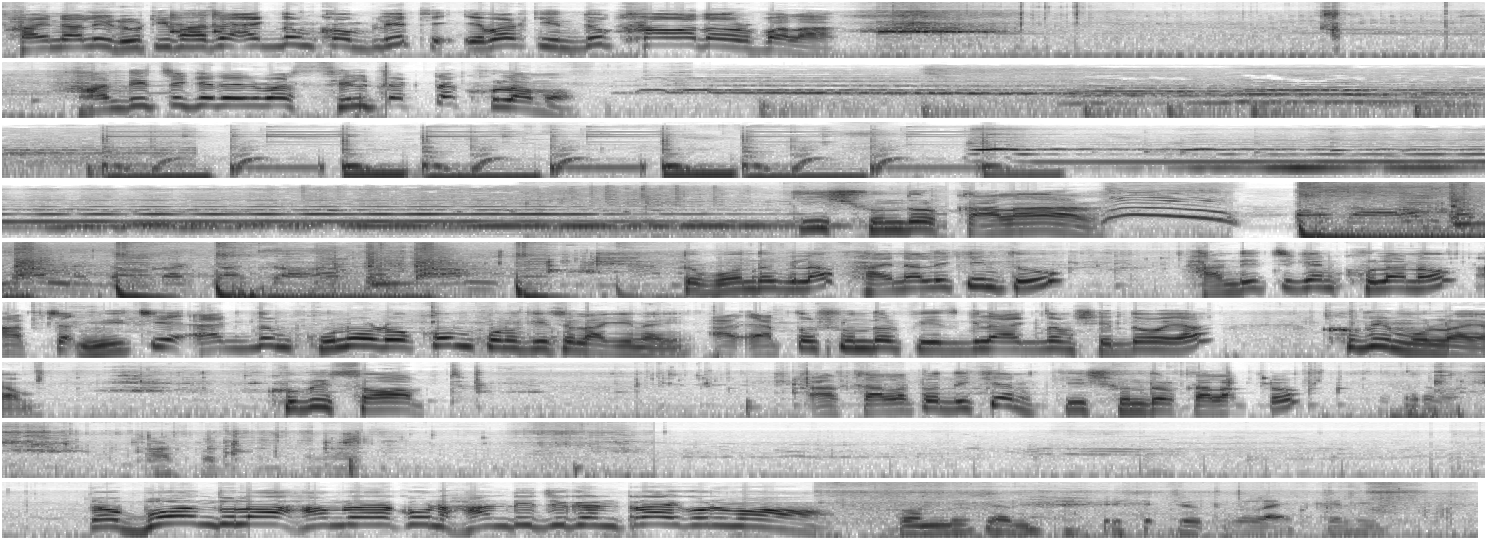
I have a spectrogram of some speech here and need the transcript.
ফাইনালি রুটি ভাজা একদম কমপ্লিট এবার কিন্তু খাওয়া দাওয়ার পালা। হান্ডি চিকেনের এবার সিল প্যাকটা খুলামো। কি সুন্দর কালার তো বন্ধুগুলা ফাইনালি কিন্তু হান্ডি চিকেন খুলানো আর নিচে একদম কোনো রকম কোনো কিছু লাগি নাই। আর এত সুন্দর পিসগুলো একদম সিদ্ধ হইয়া খুবই মোলায়াম খুবই সফট আর কালারটা দেখেন কি সুন্দর কালারটা তো বন্ধুরা আমরা এখন হান্ডি চিকেন ট্রাই করব।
